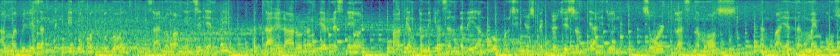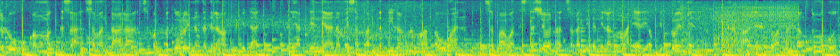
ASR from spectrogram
ang mabilis at epektibong pagtugon sa anumang insidente. Dahil araw ng biyernes ngayon, bahagyang tumigil sandali ang grupo ni Senior Inspector Jason Tiahijon sa world class na mosque ng bayan ng Maymbong Sulu upang magdasal. Samantala, sa pagpatuloy ng kanilang aktibidad, tiniyak din niya na may sapat na bilang ng mga tauhan sa bawat istasyon at sa kanilang mga area of deployment na naka-alerto at handang tumugon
